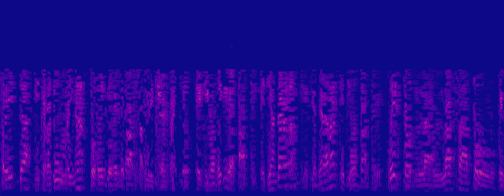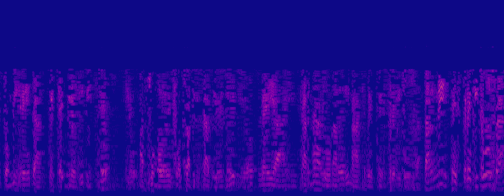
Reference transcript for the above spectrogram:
fredda di tradurre in atto quello che le passa per il cervello e di non venire a patti e di andare avanti e di andare avanti e di combattere. Questo l'ha, fatto, questo mi creda, questo è mio giudizio, io assumo la responsabilità di vedere io, lei ha incarnato una Lady Macbeth strepitosa, talmente strepitosa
